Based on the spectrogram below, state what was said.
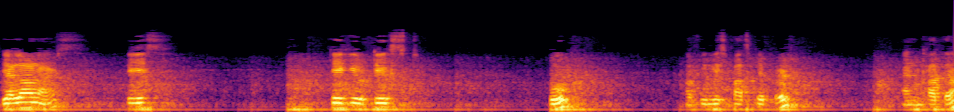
Dear learners, please take your text book of English past paper and khata.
